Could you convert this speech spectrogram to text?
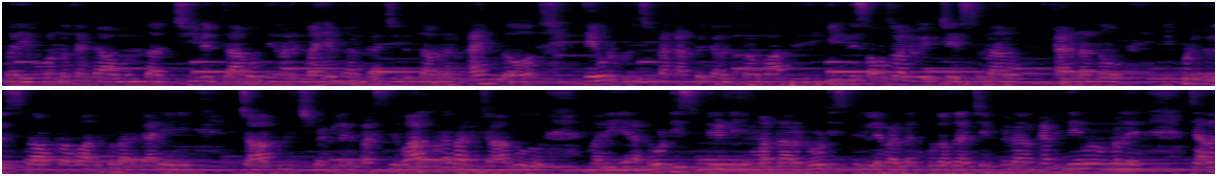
మరి ఉన్నతంగా ఉందా జీవిద్దాము దేవుని మహిమగా జీవిద్దాం అనే టైంలో దేవుడు పిలిచి నాకు అర్థం కాలేదు ప్రభా ఇన్ని సంవత్సరాలు వెయిట్ చేస్తున్నాను కానీ నన్ను ఇప్పుడు పిలుస్తున్నావు ప్రభా అనుకున్నాను కానీ జాబ్ విడిచిపెట్టలేని పరిస్థితి. వాళ్ళు కూడా నాకు జాబు మరి ఆ నోటీస్ పీరియడ్ ఇవ్వమన్నారు. నోటీస్ పీరియడ్లో వెళ్ళడం కుదరదని చెప్పినారు. కానీ దేవుడు మమ్మల్ని చాలా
